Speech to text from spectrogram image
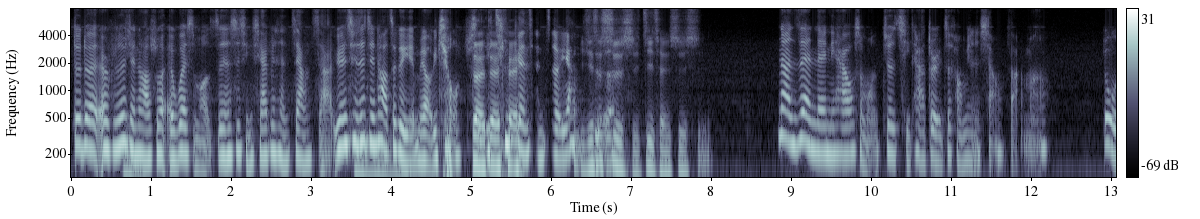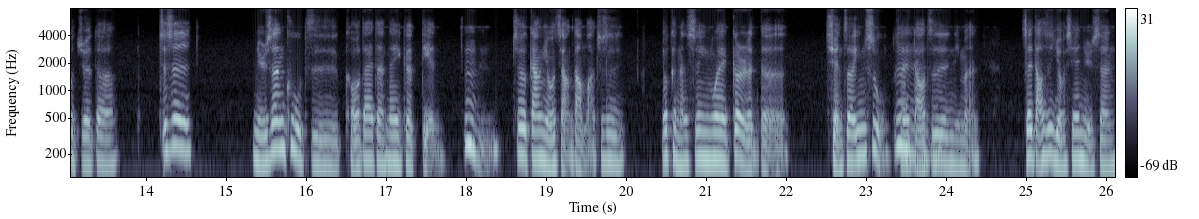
对对，而不是检讨说，哎，为什么这件事情现在变成这样子啊？因为其实检讨这个也没有用，是 已经变成这样，已经是事实，继承事实。那 Zen 呢？你还有什么就是其他对于这方面的想法吗？就我觉得，就是女生裤子口袋的那个点，嗯，就是刚有讲到嘛，就是有可能是因为个人的选择因素，所以导致你们，所以导致有些女生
